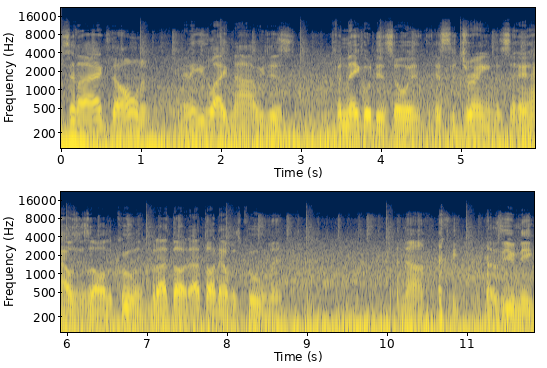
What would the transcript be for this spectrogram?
So I asked the owner and he's like, nah, we just finagled it so it, it's the drain. It's, it houses all the coolant. But I thought I thought that was cool, man. But nah, that was unique.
